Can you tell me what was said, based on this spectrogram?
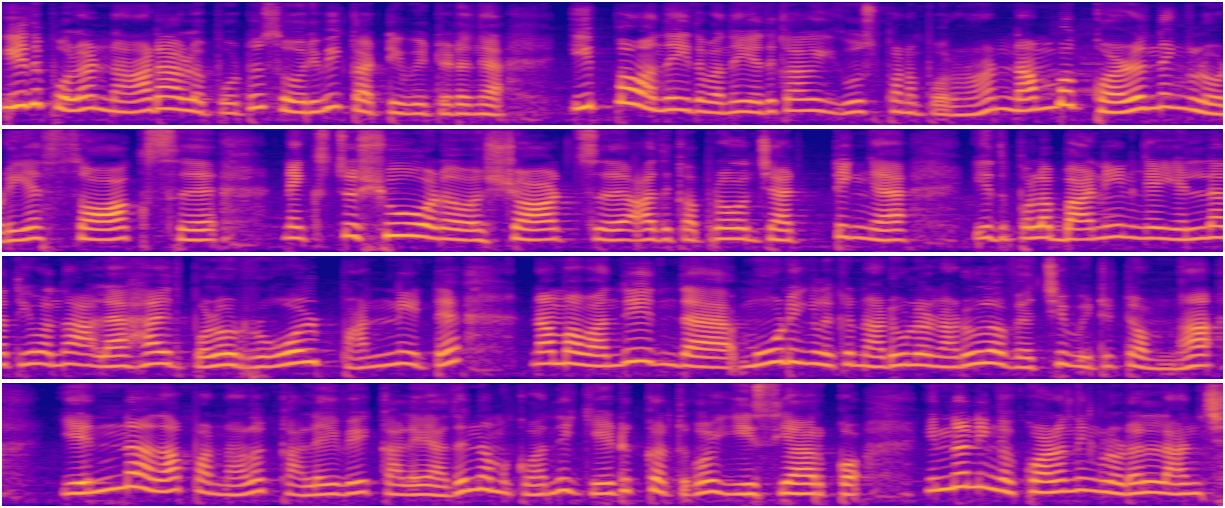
இது போல் நாடாவில் போட்டு சொருவி கட்டி விட்டுடுங்க. இப்போ வந்து இதை வந்து எதுக்காக யூஸ் பண்ண போகிறோம்னா நம்ம குழந்தைங்களுடைய சாக்ஸு நெக்ஸ்ட்டு ஷூவோட ஷார்ட்ஸு அதுக்கப்புறம் ஜட்டிங்க இது போல் பனியனுங்க எல்லாத்தையும் வந்து அழகாக இது போல் ரோல் பண்ணிவிட்டு நம்ம வந்து இந்த மூடிங்களுக்கு நடுவில் நடுவில் வச்சு விட்டுட்டோம்னா என்ன தான் பண்ணாலும் கலையவே கலையாது. நமக்கு வந்து எடுக்கிறதுக்கும் ஈஸியாக இருக்கும். இன்னும் நீங்கள் குழந்தைங்களோட லஞ்ச்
